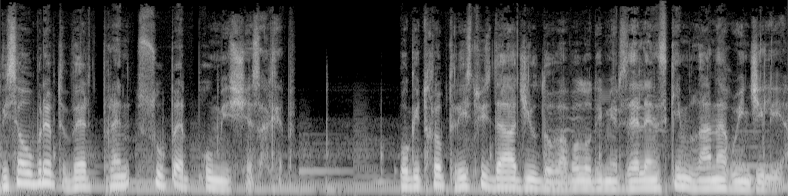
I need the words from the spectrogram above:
ვისაუბრებთ ვერტფრენ სუპერ პუმის შესახებ. მოგითხრობთ რისთვის დააჯილდოვა ვოლოდიმირ ზელენსკიმ ლანა ღვინჯილია.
